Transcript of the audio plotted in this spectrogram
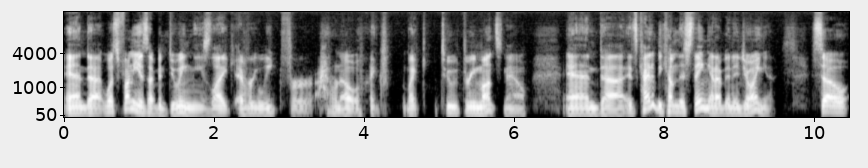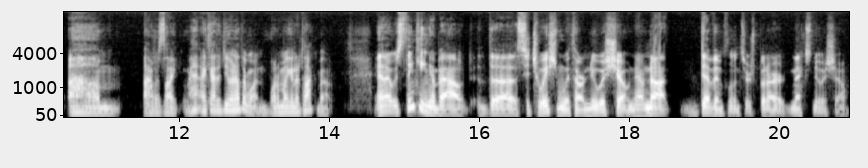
And uh, what's funny is I've been doing these like every week for, I don't know, like like two, three months now. And uh, it's kind of become this thing and I've been enjoying it. So um, I was like, man, I got to do another one. What am I going to talk about? And I was thinking about the situation with our newest show. Now, not dev influencers, but our next newest show.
